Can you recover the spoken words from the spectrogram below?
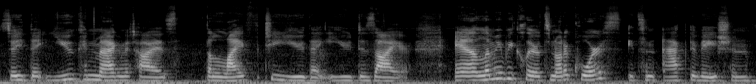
so that you can magnetize the life to you that you desire. And let me be clear it's not a course, it's an activation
